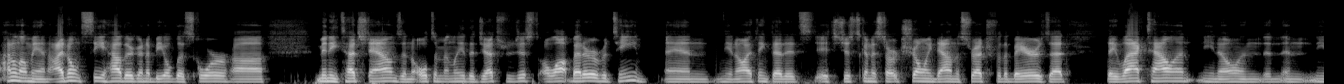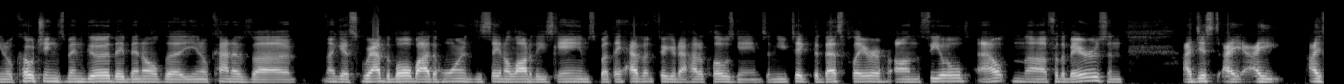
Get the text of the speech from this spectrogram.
I don't know, man. I don't see how they're going to be able to score uh, many touchdowns, and ultimately the Jets are just a lot better of a team. And you know, I think that it's it's just going to start showing down the stretch for the Bears that they lack talent, you know, and, and, and you know, coaching's been good. They've been able to, you know, kind of, uh, I guess, grab the bull by the horns and stay in a lot of these games, but they haven't figured out how to close games. And you take the best player on the field out uh, for the Bears, and I just, I, I, I,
